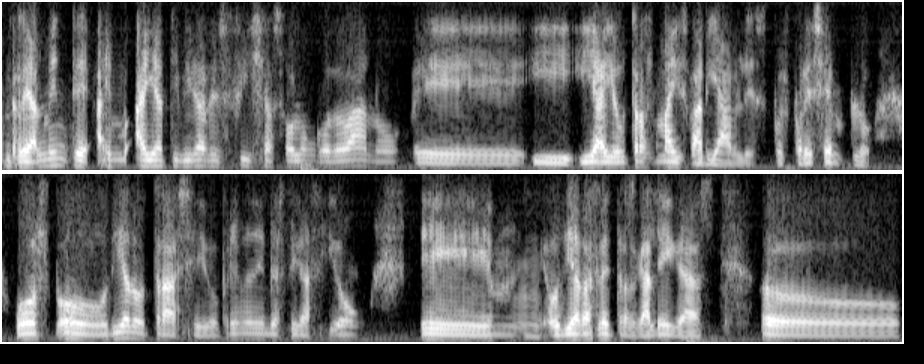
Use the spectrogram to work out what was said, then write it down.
realmente hai, hai actividades fixas ao longo do ano eh, e, e hai outras máis variables. Pois, por exemplo, os, o Día do Traxe, o Premio de Investigación, eh, o Día das Letras Galegas, o,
